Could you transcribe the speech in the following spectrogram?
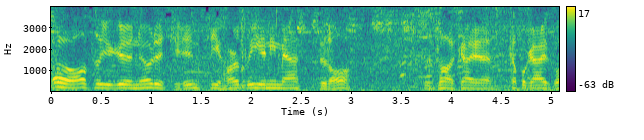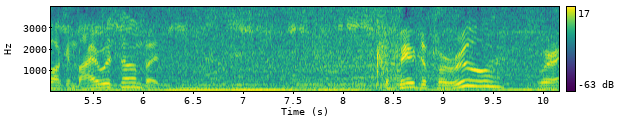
Oh, also you're gonna notice you didn't see hardly any masks at all. Just saw a couple guys walking by with some, but compared to Peru, where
